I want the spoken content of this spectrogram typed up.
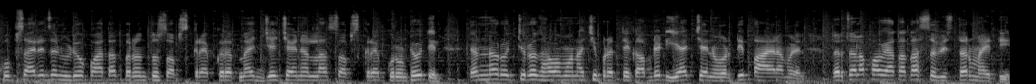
खूप सारे जण व्हिडिओ पाहतात परंतु सबस्क्राईब करत नाहीत. जे चॅनलला सबस्क्राईब करून ठेवतील त्यांना रोजची रोज हवामानाची प्रत्येक अपडेट याच चॅनलवरती पाहायला मिळेल. तर चला पाहूयात आता सविस्तर माहिती.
